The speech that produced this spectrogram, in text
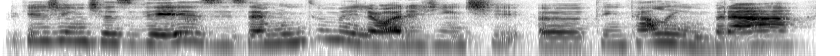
Porque, gente, às vezes é muito melhor a gente uh, tentar lembrar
